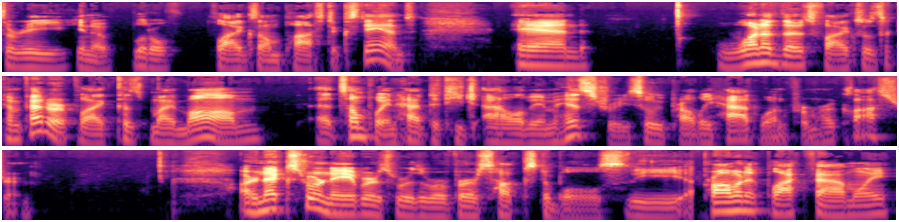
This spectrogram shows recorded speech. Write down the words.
three, you know, little flags on plastic stands. And one of those flags was a Confederate flag because my mom at some point had to teach Alabama history, so we probably had one from her classroom. Our next door neighbors were the reverse Huxtables, the prominent black family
